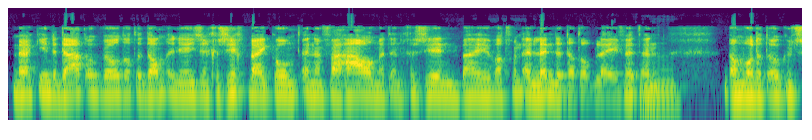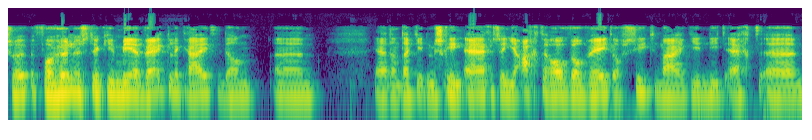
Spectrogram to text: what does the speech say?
merk je inderdaad ook wel dat er dan ineens een gezicht bij komt en een verhaal met een gezin bij wat voor ellende dat oplevert. En dan wordt het ook een, voor hun een stukje meer werkelijkheid dan, ehm, ja, dan dat je het misschien ergens in je achterhoofd wel weet of ziet, maar je niet echt ehm,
